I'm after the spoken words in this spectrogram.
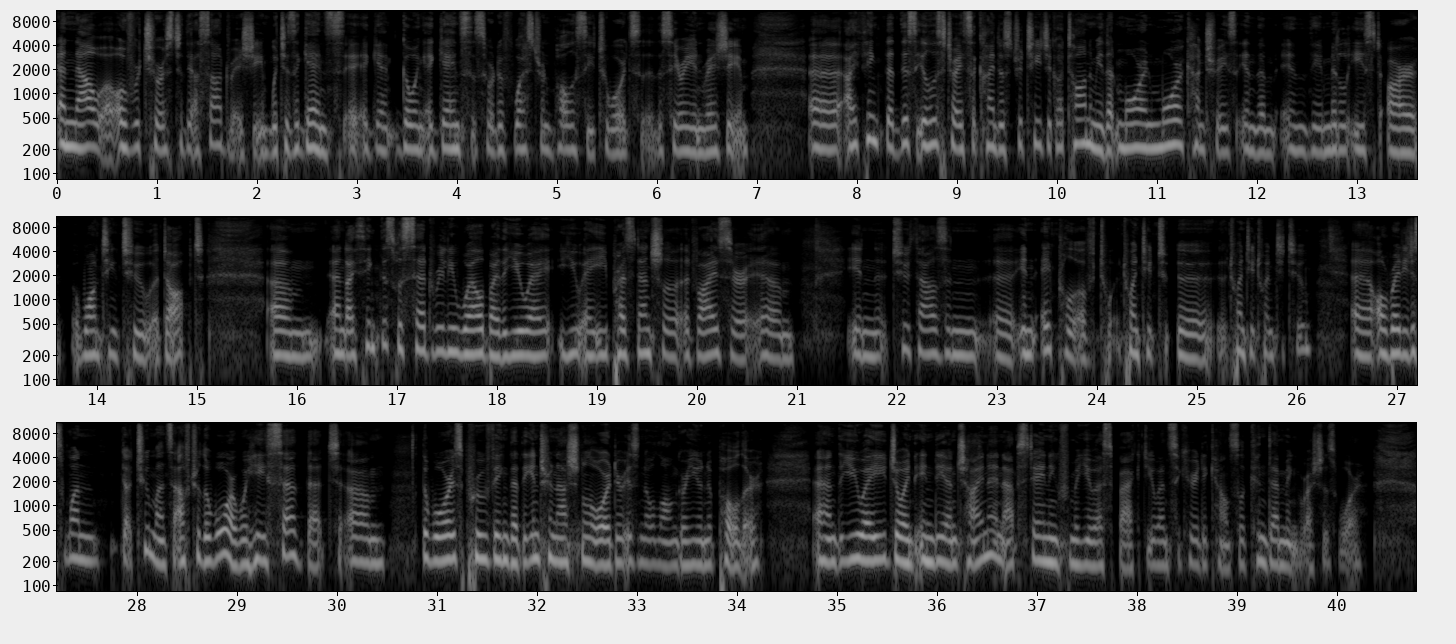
and now overtures to the Assad regime, which is against, again, going against the sort of Western policy towards the Syrian regime uh, I think that this illustrates a kind of strategic autonomy that more and more countries in the in the Middle East are wanting to adopt. Um, and I think this was said really well by the UA, UAE presidential advisor um, in 2000, uh, in April of tw 20, uh, 2022, uh, already just one, two months after the war, where he said that um, the war is proving that the international order is no longer unipolar. And the UAE joined India and China in abstaining from a US backed UN Security Council condemning Russia's war.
